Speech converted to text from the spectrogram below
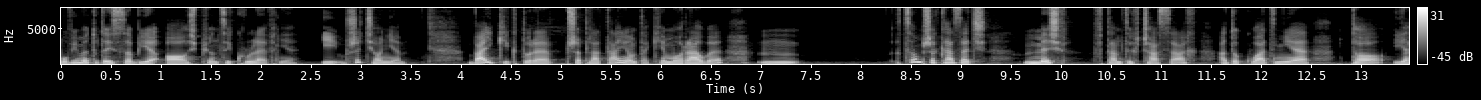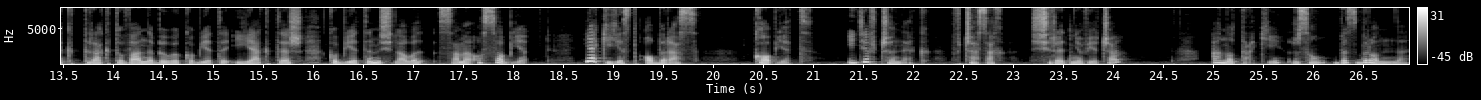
mówimy tutaj sobie o śpiącej królewnie i w życionie. Bajki, które przeplatają takie morały, mm, chcą przekazać myśl w tamtych czasach, a dokładnie to, jak traktowane były kobiety i jak też kobiety myślały same o sobie. Jaki jest obraz kobiet i dziewczynek w czasach średniowiecza? Ano taki, że są bezbronne,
